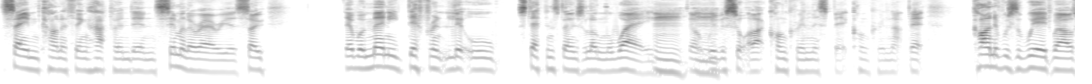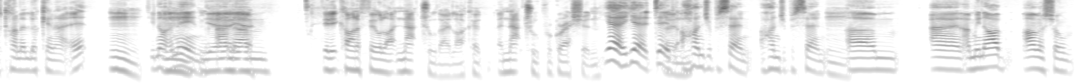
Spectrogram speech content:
same kind of thing happened in similar areas. So there were many different little stepping stones along the way Mm, that we mm. were sort of like conquering this bit, conquering that bit. Kind of was the weird way I was kind of looking at it. Mm, Do you know what I mm, mean? Yeah, and, yeah. Um, Did it kind of feel like natural though, like a, a natural progression? Yeah, yeah, it did. A hundred percent, a hundred percent. And I mean, I'm I'm a strong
